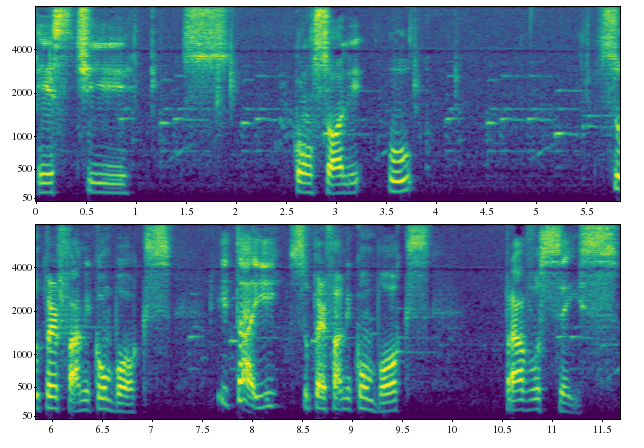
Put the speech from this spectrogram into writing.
este console, o Super Famicom Box. E tá aí, Super Famicom Box para vocês.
